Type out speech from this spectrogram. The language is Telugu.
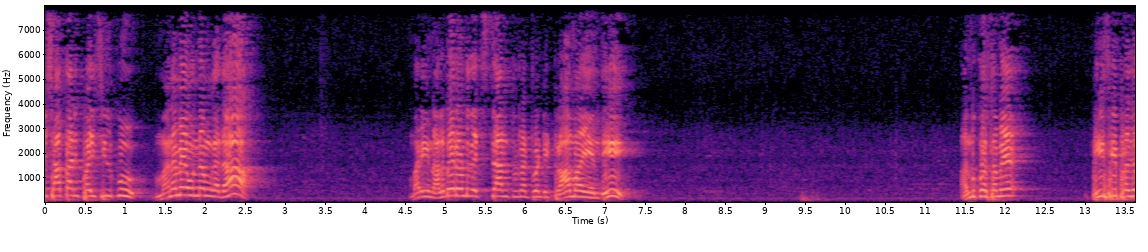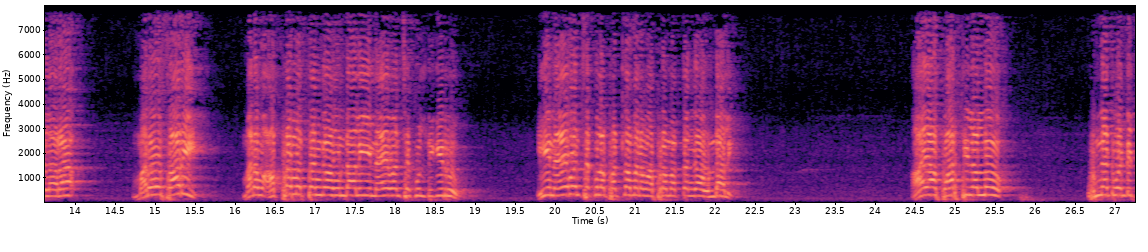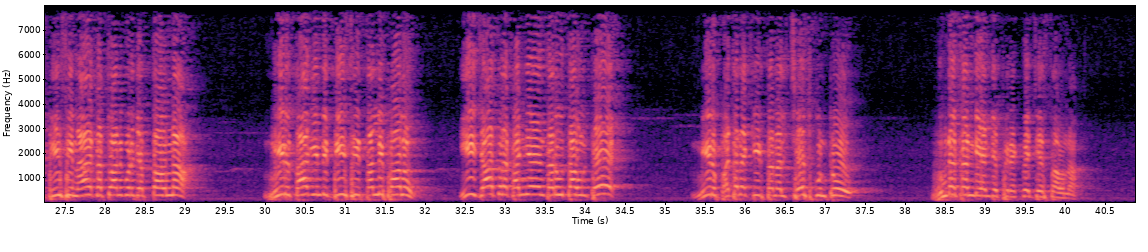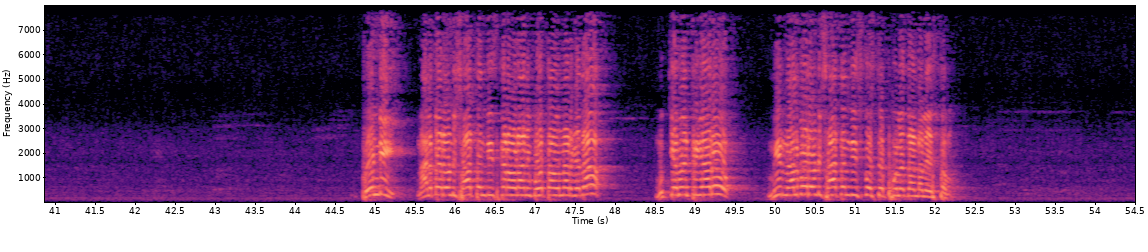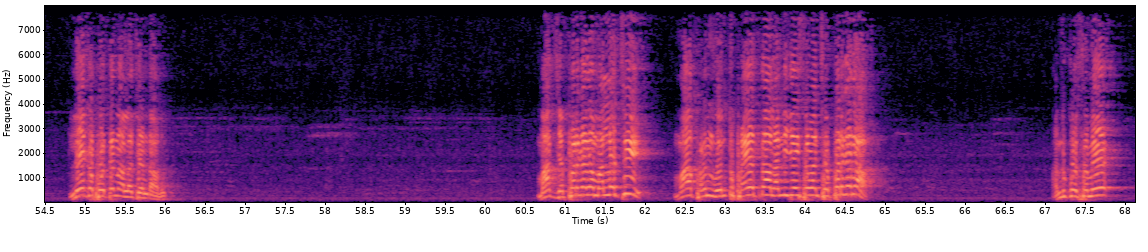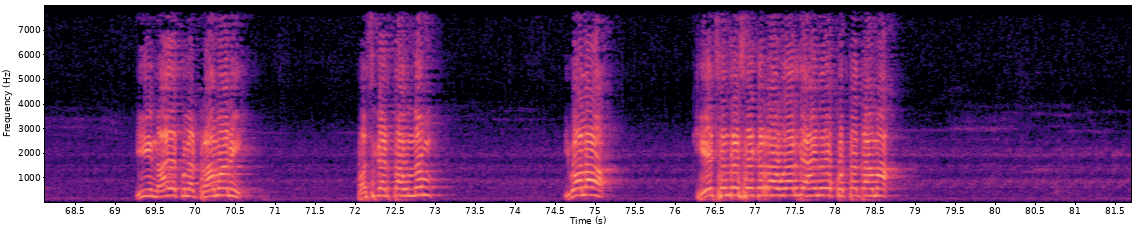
నలభై శాతానికి పైసలకు మనమే ఉన్నాం కదా. మరి నలభై రెండు తెచ్చితే అంటున్నటువంటి డ్రామా ఏంది? అందుకోసమే బీసీ ప్రజలారా మరోసారి మనం అప్రమత్తంగా ఉండాలి ఈ నయవంచకులు దిగిర్రు. ఈ నయవంచకుల పట్ల మనం అప్రమత్తంగా ఉండాలి. ఆయా పార్టీలలో ఉన్నటువంటి బీసీ నాయకత్వాన్ని కూడా చెప్తా ఉన్నా మీరు తాగింది బీసీ తల్లిపాలు ఈ జాతులకు అన్యాయం జరుగుతూ ఉంటే మీరు భజన కీర్తనలు చేసుకుంటూ ఉండకండి అని చెప్పి రిక్వెస్ట్ చేస్తా ఉన్నా. పోండి నలభై రెండు శాతం తీసుకురావడానికి పోతా ఉన్నారు కదా. ముఖ్యమంత్రి గారు మీరు నలభై రెండు శాతం తీసుకొస్తే పూల దండలు వేస్తాం. లేకపోతే నల్ల జెండాలు మాకు చెప్పరు కదా మళ్ళొచ్చి? మా వంతు ప్రయత్నాలు అన్ని చేసామని చెప్పరు కదా? అందుకోసమే ఈ నాయకుల డ్రామాని పసిగడతా ఉన్నాం. ఇవాళ కె. చంద్రశేఖరరావు గారిది ఆయనదో కొత్త డ్రామా.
